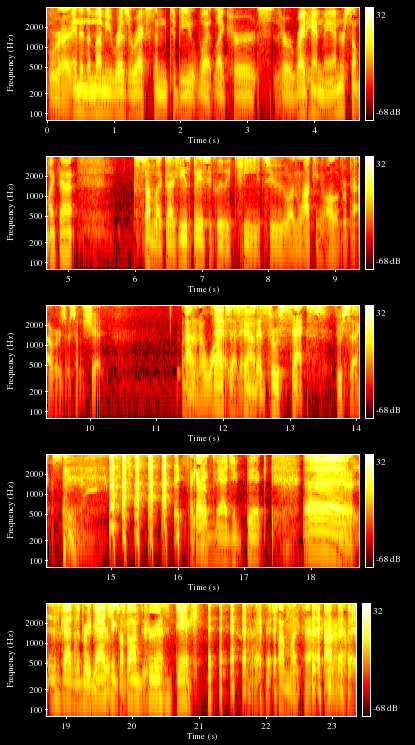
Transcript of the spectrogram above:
Right. And then the mummy resurrects him to be what like her her right hand man or something like that. Something like that. He's basically the key to unlocking all of her powers or some shit. I don't know why. That just is. sounds- And through sex. Through sex. It's I got a magic dick. Uh, Yeah. It's got I'm the pretty sure magic Tom Cruise dick. Something like that. I don't know.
